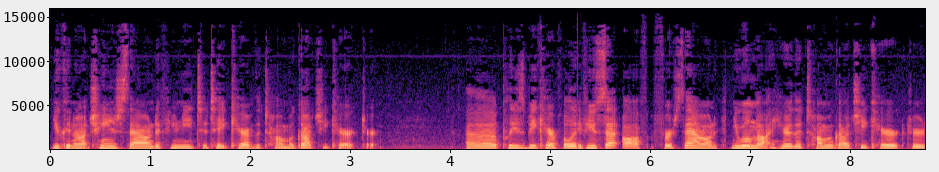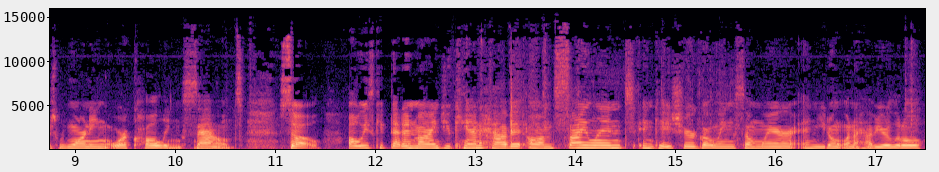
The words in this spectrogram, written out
You cannot change sound if you need to take care of the Tamagotchi character. Uh, please be careful. If you set off for sound, you will not hear the Tamagotchi character's warning or calling sounds. So, always keep that in mind. You can have it on silent in case you're going somewhere and you don't want to have your little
